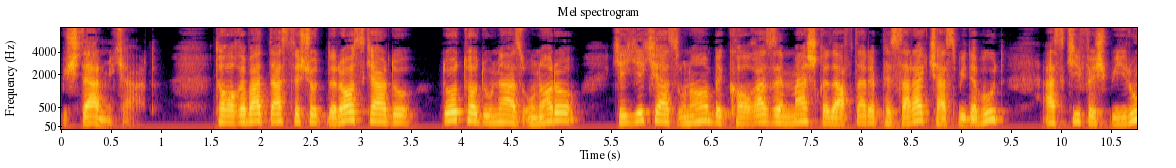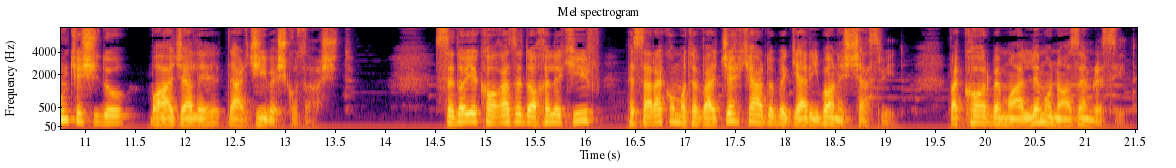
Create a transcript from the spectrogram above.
بیشتر می‌کرد. تا عاقبت دستشو دراز کرد و دو تا دونه از اونا رو که یکی از اونا به کاغذ مشق دفتر پسرک چسبیده بود از کیفش بیرون کشید و با عجله در جیبش گذاشت. صدای کاغذ داخل کیف پسرک رو متوجه کرد و به گریبانش چسبید و کار به معلم و نازم رسید.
